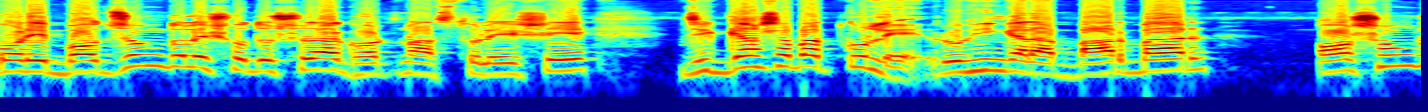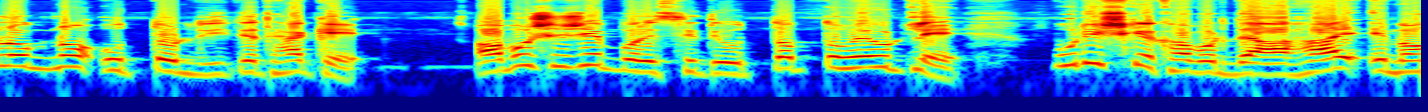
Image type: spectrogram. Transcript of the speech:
পরে বজরং দলের সদস্যরা ঘটনাস্থলে এসে জিজ্ঞাসাবাদ করলে রোহিঙ্গারা বারবার অসংলগ্ন উত্তর দিতে থাকে। অবশেষে পরিস্থিতি উত্তপ্ত হয়ে উঠলে পুলিশকে খবর দেওয়া হয় এবং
